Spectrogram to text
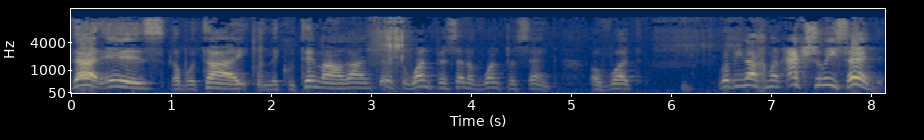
That is, Rabotai, and Likutei Moharan, just 1% of 1% of what Rabbi Nachman actually said.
